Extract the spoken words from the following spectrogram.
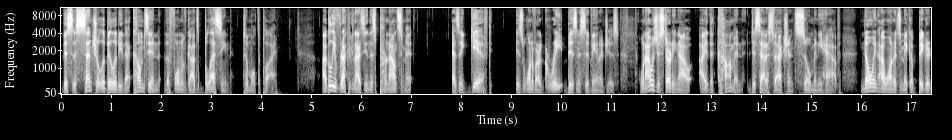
This essential ability that comes in the form of God's blessing to multiply. I believe recognizing this pronouncement as a gift is one of our great business advantages. When I was just starting out, I had the common dissatisfaction so many have, knowing I wanted to make a bigger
